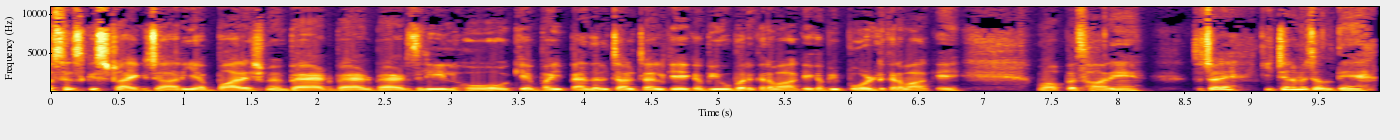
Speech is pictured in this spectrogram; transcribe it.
बसेस की स्ट्राइक जा रही है। बारिश में बैठ बैठ बैठ जलील हो के भाई पैदल चल चल के, कभी ऊबर करवा के, कभी बोल्ट करवा के वापस आ रहे हैं। तो चले किचन में चलते हैं।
